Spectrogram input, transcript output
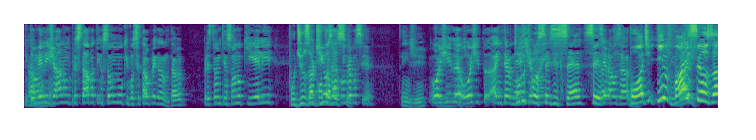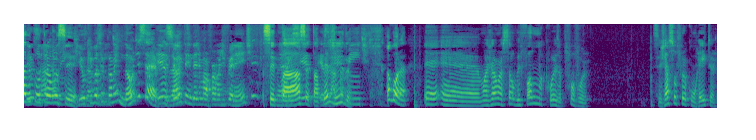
Então Caramba. ele já não prestava atenção no que você estava pregando, estava prestando atenção no que ele Podia usar, podia contra, usar você. contra você. Entendi. Hoje, né, hoje a internet Tudo que é você mais- disser será, será usado. pode e vai, vai. ser usado contra Exatamente. você. E o que você também não disser. Porque se eu entender de uma forma diferente, Você né, tá, você ser- tá perdido. Exatamente. Agora, é, é, Major Marcelo, me fala uma coisa, por favor. Você já sofreu com hater?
